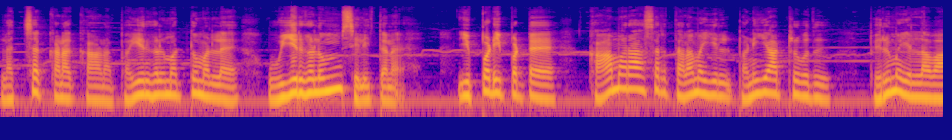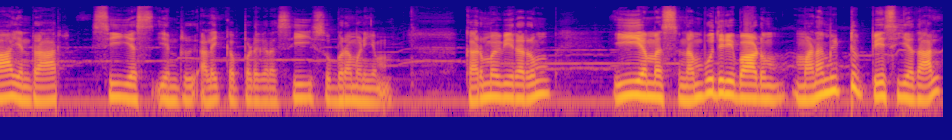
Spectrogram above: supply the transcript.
லட்சக்கணக்கான பயிர்கள் மட்டுமல்ல உயிர்களும் செழித்தன. இப்படிப்பட்ட காமராசர் தலைமையில் பணியாற்றுவது பெருமையல்லவா என்றார். சிஎஸ் என்று அழைக்கப்படுகிற சி. சுப்பிரமணியம். கர்மவீரரும் இஎம்எஸ் நம்பூதிரிபாடும் மனமிட்டு பேசியதால்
